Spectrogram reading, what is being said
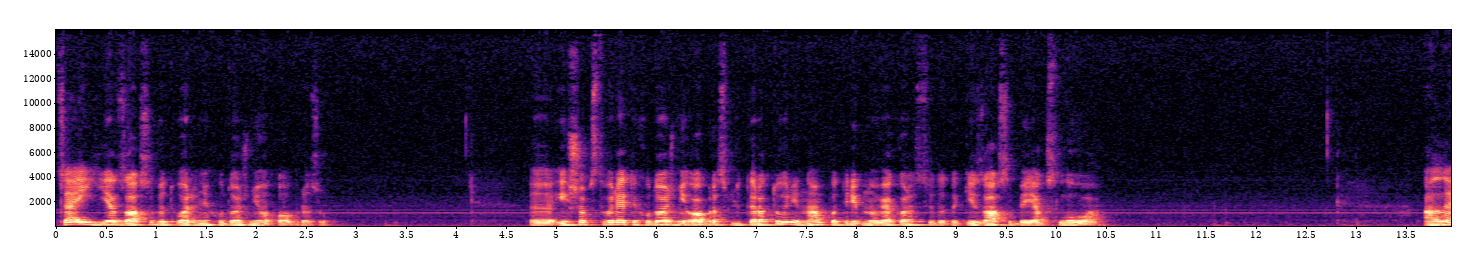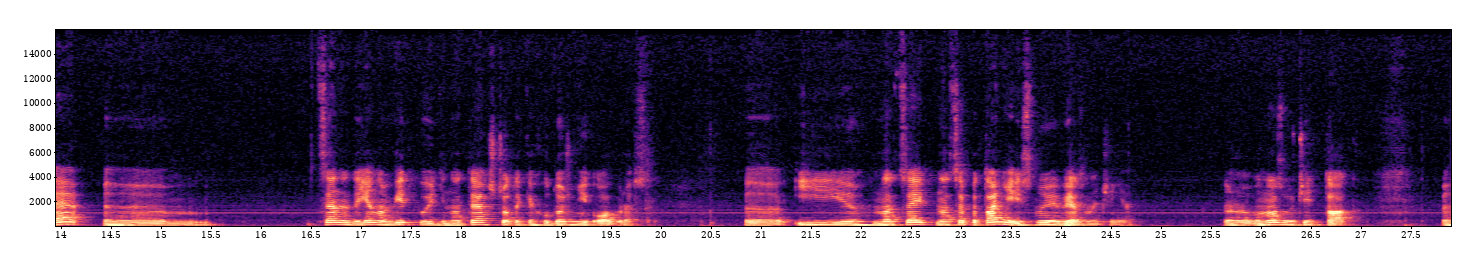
це і є засоби творення художнього образу. І щоб створити художній образ в літературі, нам потрібно використати такі засоби, як слова. Але це не дає нам відповіді на те, що таке художній образ. Е, і на, цей, на це питання існує визначення. Е, воно звучить так. Е,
